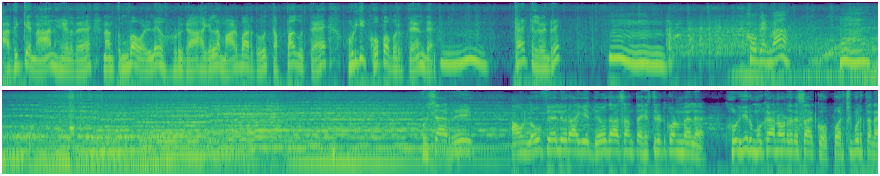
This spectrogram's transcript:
ಅದಕ್ಕೆ ನಾನ್ ಹೇಳ್ದೆ ನಾನ್ ತುಂಬಾ ಒಳ್ಳೆ ಹುಡುಗ ಹಾಗೆಲ್ಲ ಮಾಡಬಾರ್ದು ತಪ್ಪಾಗುತ್ತೆ ಹುಡುಗಿ ಕೋಪ ಬರುತ್ತೆ ಅಂದೆ. ಕರೆಕ್ಟ್ ಅಲ್ವೇನ್ರಿ? ಹ್ಮ್. ಹೋಗಣ್ವಾ? ಹುಷಾರ್ರಿ ಅವ್ನ್ ಲವ್ ಫೇಲ್ಯೂರ್ ಆಗಿ ದೇವದಾಸ್ ಅಂತ ಹೆಸರಿಟ್ಕೊಂಡ್ಮೇಲೆ. ಹುಡುಗಿರ್ ಮುಖ ನೋಡಿದ್ರೆ ಸಾಕು ಪರ್ಚ್ ಬಿಡ್ತಾನೆ.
